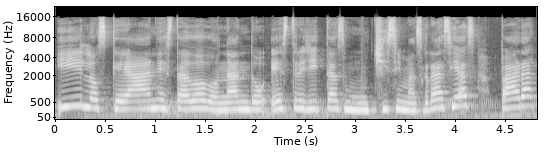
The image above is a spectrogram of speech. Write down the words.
y los que han estado donando estrellitas, muchísimas gracias. Para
